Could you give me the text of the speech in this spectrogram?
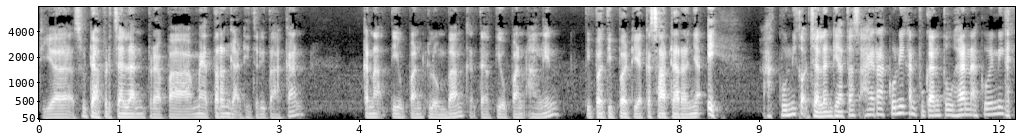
dia sudah berjalan berapa meter nggak diceritakan, kena tiupan gelombang, kena tiupan angin, tiba-tiba dia kesadarannya, eh aku ini kok jalan di atas air, aku ini kan bukan Tuhan, aku ini kan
